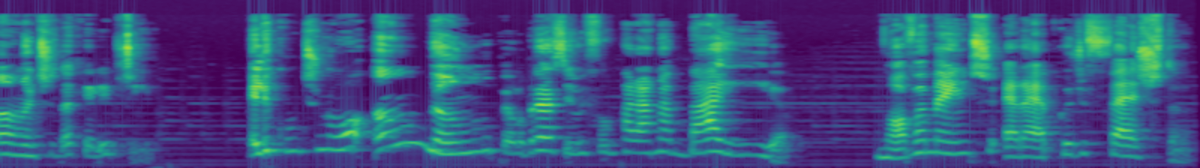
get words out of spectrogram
antes daquele dia. Ele continuou andando pelo Brasil e foi parar na Bahia. Novamente, era época de festa,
